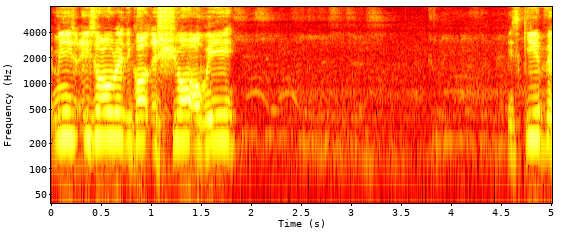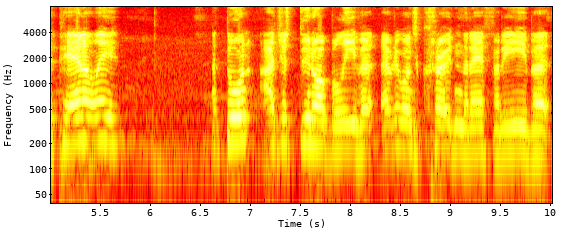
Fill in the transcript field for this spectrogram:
I mean, he's already got the shot away. He's gave the penalty. I don't, I just do not believe it. Everyone's crowding the referee, but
